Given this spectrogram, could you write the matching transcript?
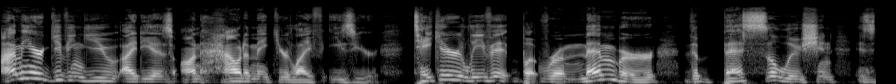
I'm here giving you ideas on how to make your life easier. Take it or leave it, but remember the best solution is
